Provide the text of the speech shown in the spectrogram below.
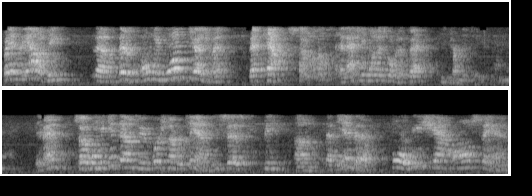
But in reality, uh, there's only one judgment that counts. And that's the one that's going to affect eternity. Amen? So when we get down to verse number 10, he says, be, um, at the end there, For we shall all stand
